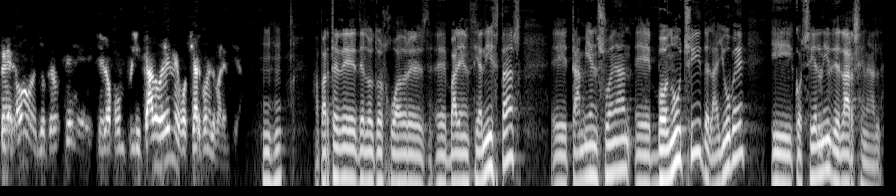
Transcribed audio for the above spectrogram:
pero yo creo que, lo complicado es negociar con el Valencia. Aparte de, los dos jugadores eh, valencianistas, eh, también suenan eh, Bonucci de la Juve y Koscielny del Arsenal.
